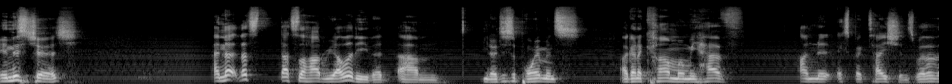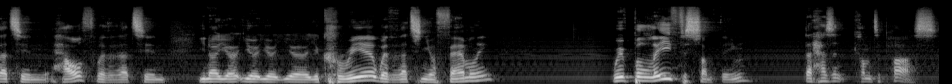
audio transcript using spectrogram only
in this church. And that, that's, that's the hard reality that um, you know, disappointments are going to come when we have unmet expectations, whether that's in health, whether that's in you know, your, your, your, your career, whether that's in your family. We've believed for something that hasn't come to pass.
